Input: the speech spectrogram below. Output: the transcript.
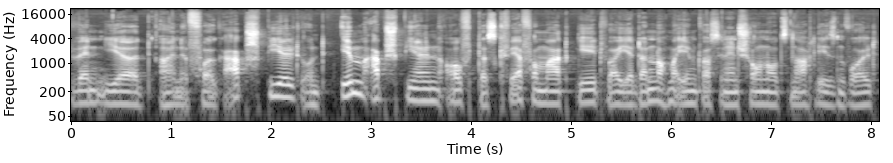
wenn ihr eine Folge abspielt und im Abspielen auf das Querformat geht, weil ihr dann nochmal irgendwas in den Shownotes nachlesen wollt,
